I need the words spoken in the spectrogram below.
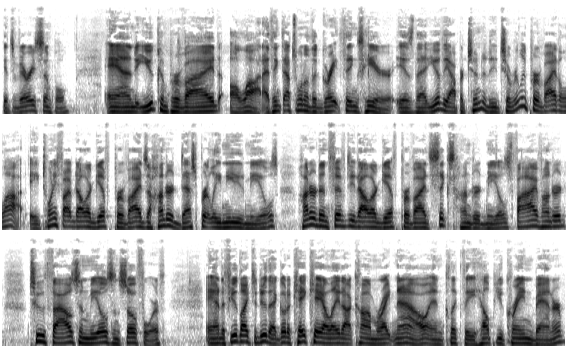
it's very simple. And you can provide a lot. I think that's one of the great things here is that you have the opportunity to really provide a lot. A $25 gift provides 100 desperately needed meals. $150 gift provides 600 meals, 500, 2,000 meals, and so forth. And if you'd like to do that, go to kkla.com right now and click the Help Ukraine banner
